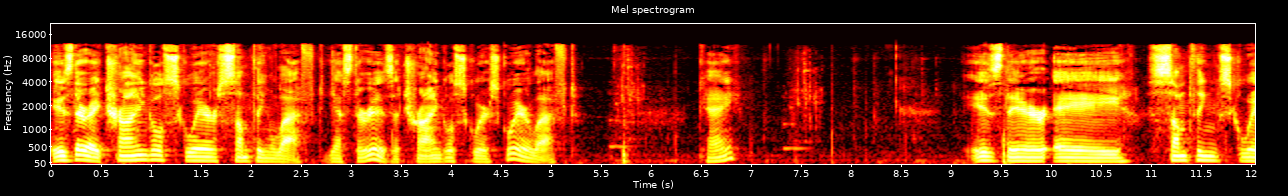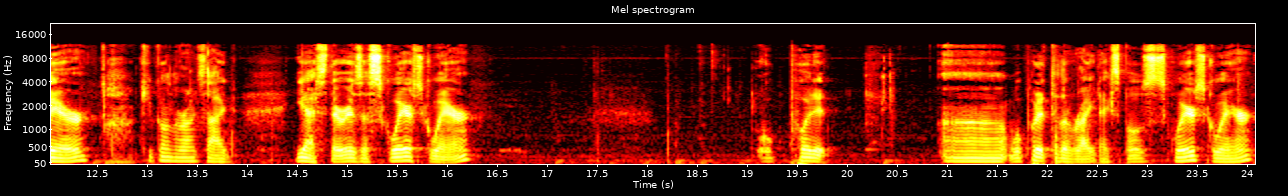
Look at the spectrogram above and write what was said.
Is there a triangle, square, something left? Yes, there is a triangle, square, square left. Okay. Is there a something square? Keep going the wrong side. Yes, there is a square, square. We'll put it. Uh, we'll put it to the right, I suppose. Square, square.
